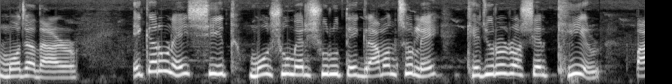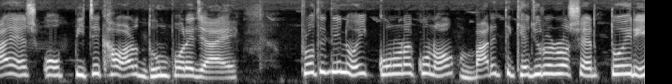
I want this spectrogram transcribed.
মজাদার। এ কারণে শীত মৌসুমের শুরুতে গ্রামাঞ্চলে খেজুরের রসের ক্ষীর, পায়েস ও পিঠে খাওয়ার ধুম পড়ে যায়। প্রতিদিনই কোনো না কোনো বাড়িতে খেজুরের রসের তৈরি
